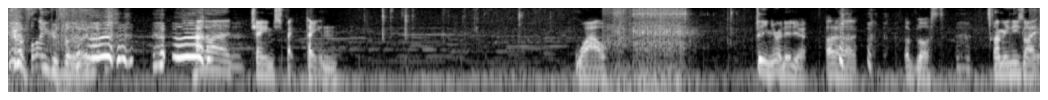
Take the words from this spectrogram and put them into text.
you were flying, Chris, by the way. how do I change spectating? Wow. Dean, you're an idiot. I don't know. I've lost. I mean, he's like,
